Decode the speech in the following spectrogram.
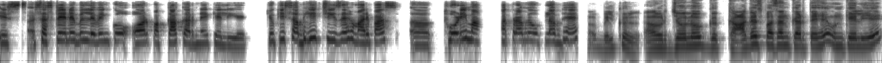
इस सस्टेनेबल लिविंग को और पक्का करने के लिए, क्योंकि सभी चीज़ें हमारे पास थोड़ी मात्रा में उपलब्ध है। बिल्कुल, और जो लोग कागज़ पसंद करते हैं, उनके लिए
